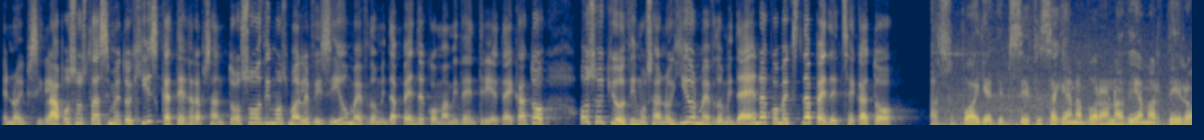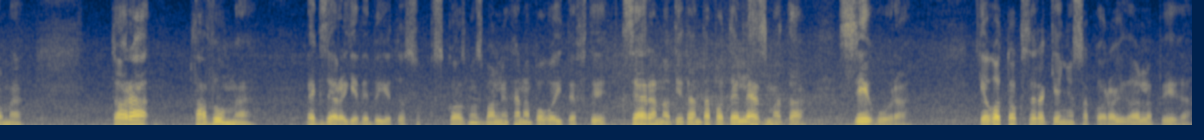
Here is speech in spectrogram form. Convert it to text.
ενώ υψηλά ποσοστά συμμετοχής κατέγραψαν τόσο ο Δήμος Μαλεβιζίου με 75,03%, όσο και ο Δήμος Ανογείων με 71,65%. Θα σου πω γιατί ψήφισα για να μπορώ να διαμαρτύρομαι. Τώρα θα δούμε. Δεν ξέρω γιατί δεν πήγε τόσο κόσμος, μάλλον είχαν απογοητευτεί. Ξέραν ότι ήταν τα αποτελέσματα σίγουρα. Και εγώ το ήξερα και ένιωσα κορόιδο, αλλά πήγα.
